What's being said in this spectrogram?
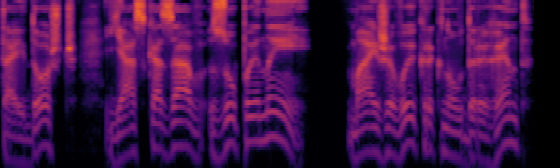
Та й дощ, я сказав зупини. майже викрикнув диригент,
